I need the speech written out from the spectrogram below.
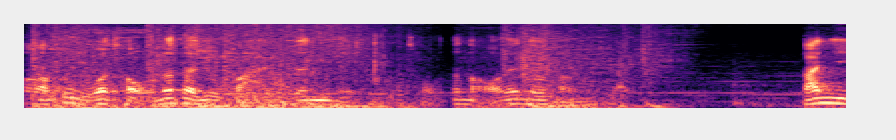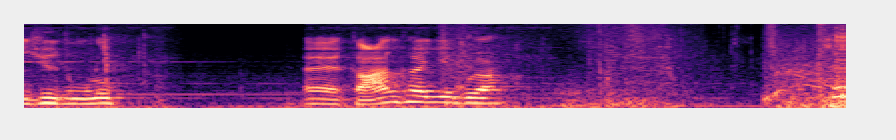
大树，我瞅着他就烦，真的，瞅着脑袋都疼。赶紧去中路，哎，感恩克一波。这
